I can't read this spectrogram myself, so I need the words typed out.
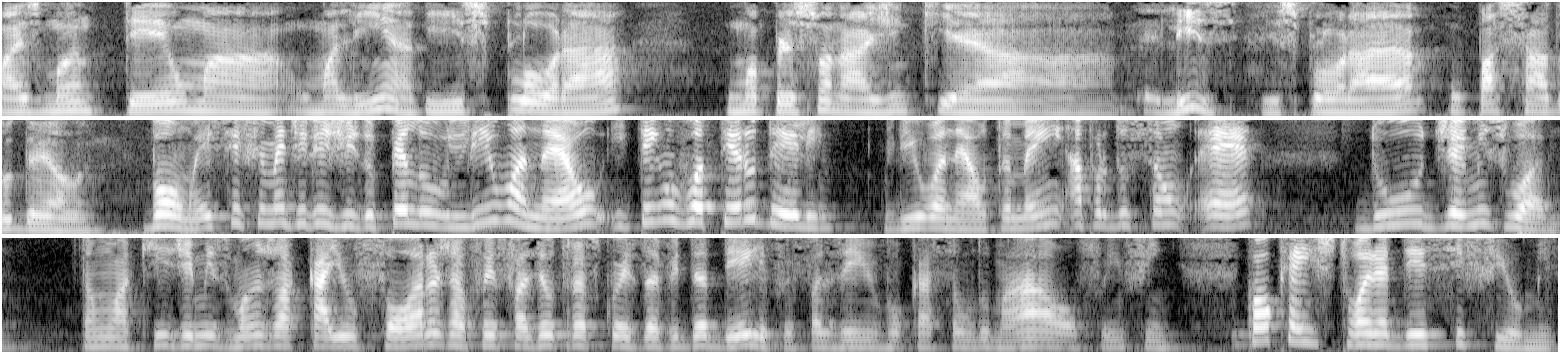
mas manter uma, uma linha e explorar uma personagem que é a Elise, explorar o passado dela. Bom, esse filme é dirigido pelo Lee Anel e tem o roteiro dele. Lee Anel também. A produção é do James Wan. Então aqui James Wan já caiu fora, já foi fazer outras coisas da vida dele, foi fazer Invocação do Mal, foi, enfim. Qual é a história desse filme?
